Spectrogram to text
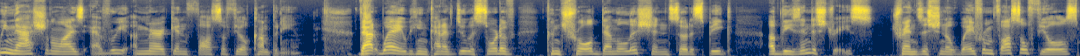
We nationalize every American fossil fuel company. That way, we can kind of do a sort of controlled demolition, so to speak, of these industries, transition away from fossil fuels.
